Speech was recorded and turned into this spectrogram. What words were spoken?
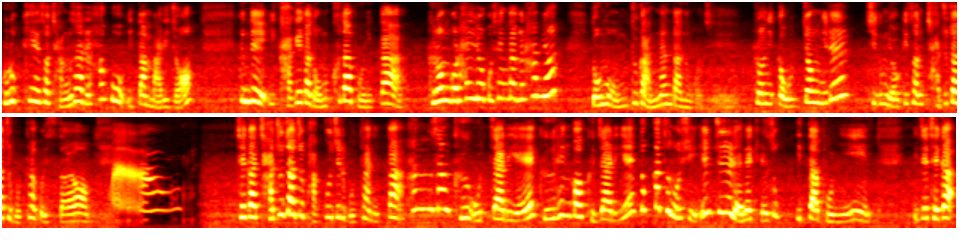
그렇게 해서 장사를 하고 있단 말이죠. 근데 이 가게가 너무 크다 보니까 그런 걸 하려고 생각을 하면 너무 엄두가 안 난다는 거지. 그러니까 옷 정리를 지금 여기선 자주자주 못 하고 있어요. 제가 자주자주 바꾸지를 못하니까 항상 그 옷자리에 그 행거 그 자리에 똑같은 옷이 일주일 내내 계속 있다 보니 이제 제가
